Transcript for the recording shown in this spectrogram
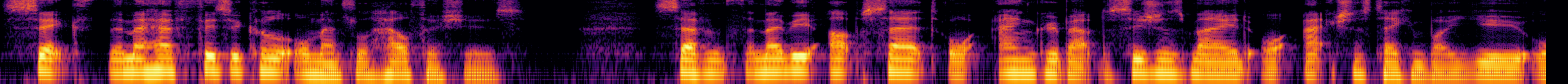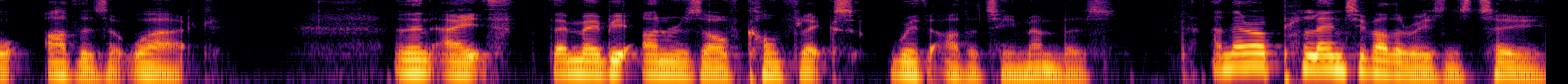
Sixth, they may have physical or mental health issues. Seventh, they may be upset or angry about decisions made or actions taken by you or others at work. And then eighth, there may be unresolved conflicts with other team members. And there are plenty of other reasons too.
